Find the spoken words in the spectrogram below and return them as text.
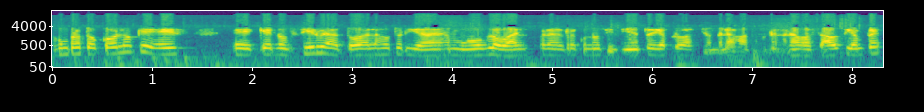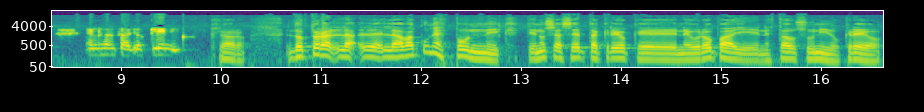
un protocolo que es eh, que nos sirve a todas las autoridades a modo global para el reconocimiento y aprobación de las vacunas, basado siempre en los ensayos clínicos. Claro. Doctora, la, la vacuna Sputnik, que no se acepta creo que en Europa y en Estados Unidos, creo,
